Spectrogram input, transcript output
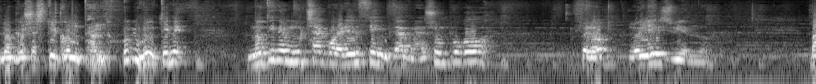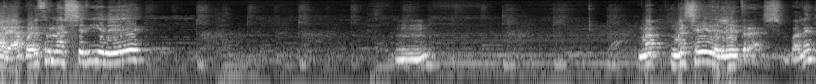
lo que os estoy contando. No tiene, no tiene mucha coherencia interna. Es un poco... Pero lo iréis viendo. Vale, aparece una serie de... Ujú. Una, una serie de letras, ¿vale?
